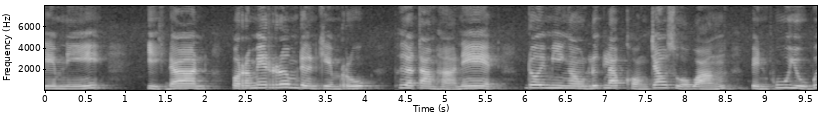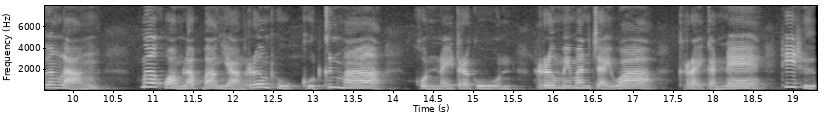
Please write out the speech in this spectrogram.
เกมนี้ อีกด้าน ปรเมศเริ่มเดินเกมรุก เพื่อตามหาเนตร โดยมีเงาลึกลับของเจ้าสัวหวัง เป็นผู้อยู่เบื้องหลัง เมื่อความลับบางอย่างเริ่มถูกขุดขึ้นมา คนในตระกูล เริ่มไม่มั่นใจว่า ใครกันแน่ที่ถือ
